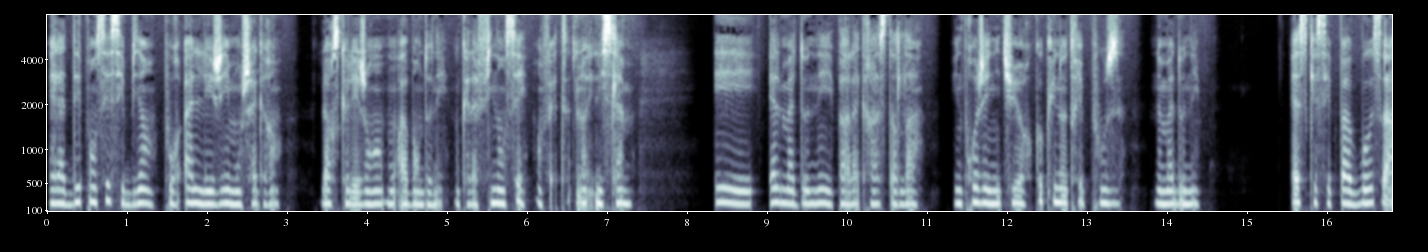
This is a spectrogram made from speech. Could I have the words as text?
Elle a dépensé ses biens pour alléger mon chagrin lorsque les gens m'ont abandonné. Donc elle a financé en fait l'islam. Et elle m'a donné par la grâce d'Allah une progéniture qu'aucune autre épouse ne m'a donnée. Est-ce que c'est pas beau ça?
